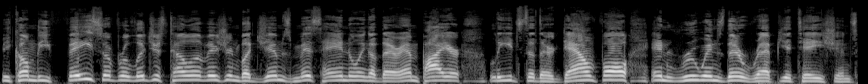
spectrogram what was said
become the face of religious television, but Jim's mishandling of their empire leads to their downfall and ruins their reputations.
